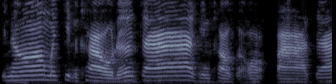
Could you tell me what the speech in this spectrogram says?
พี่น้องมากินข้าวเด้อจ้า กินข้าวกับออกป่าจ้า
